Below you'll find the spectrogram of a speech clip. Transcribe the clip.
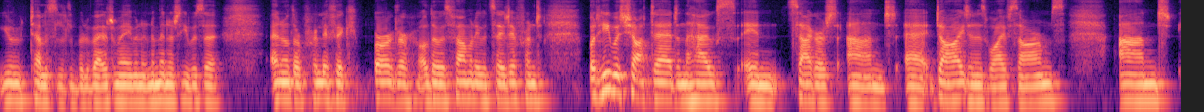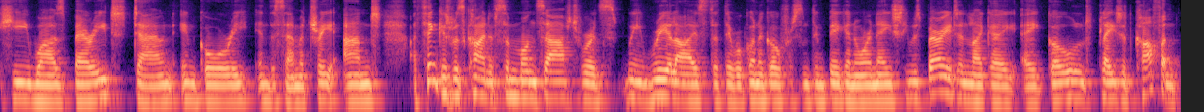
you'll tell us a little bit about him, Eamon, in a minute. He was a another prolific burglar, although his family would say different. But he was shot dead in the house in Saggart and uh, died in his wife's arms. And he was buried down in Gorey in the cemetery. And I think it was kind of some months afterwards we realised that they were going to go for something big and ornate. He was buried in like a, a gold plated coffin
